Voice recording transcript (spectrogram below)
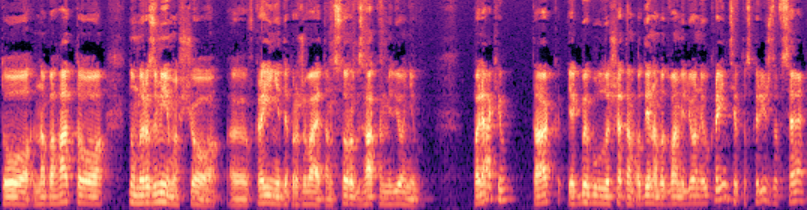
то набагато. Ну, ми розуміємо, що е, в країні, де проживає там 40 з гаком мільйонів поляків, так, якби був лише там 1 або 2 мільйони українців, то скоріш за все,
